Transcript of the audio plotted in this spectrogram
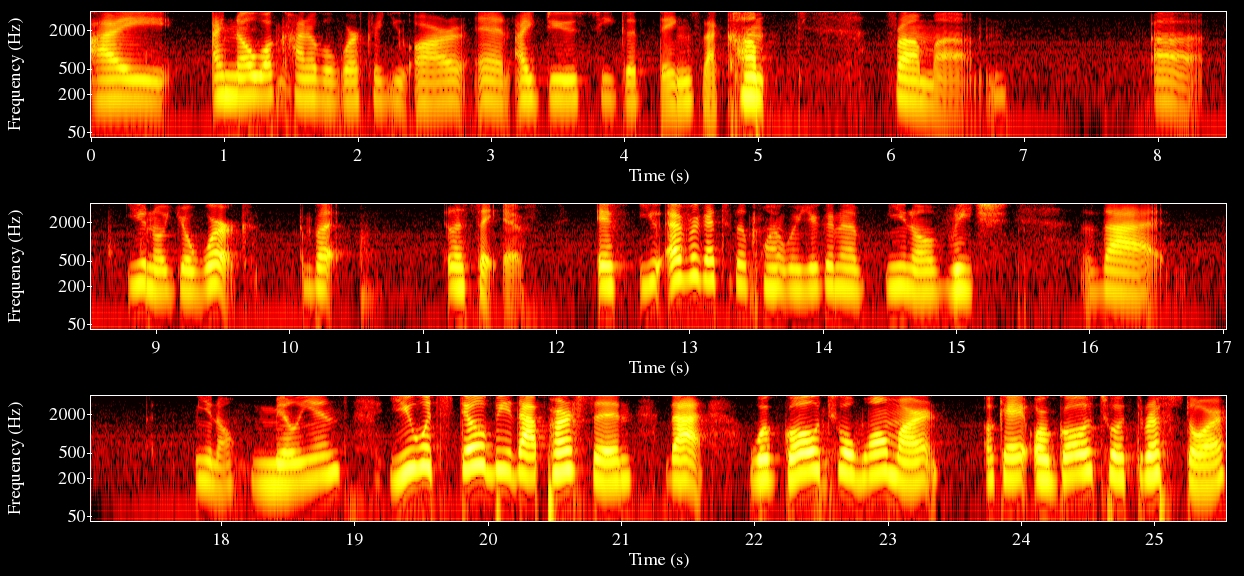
I I know what kind of a worker you are, and I do see good things that come from um, uh, you know your work. But let's say if if you ever get to the point where you're gonna you know reach that you know millions you would still be that person that would go to a walmart okay or go to a thrift store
